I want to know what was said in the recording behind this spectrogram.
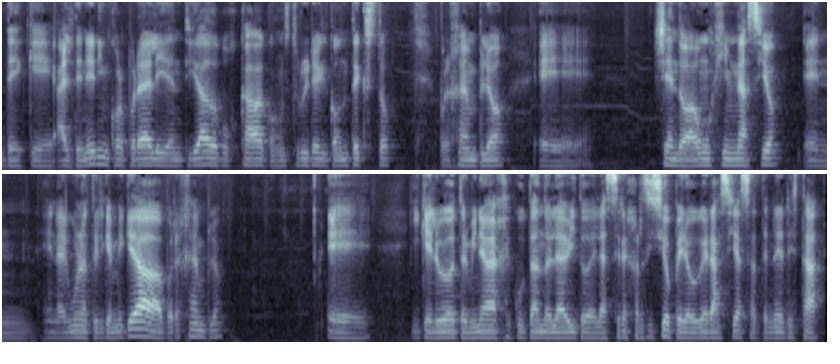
de que al tener incorporada la identidad buscaba construir el contexto. Por ejemplo, eh, yendo a un gimnasio en, algún hotel que me quedaba, por ejemplo. Eh, y que luego terminaba ejecutando el hábito del hacer ejercicio, pero gracias a tener esta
